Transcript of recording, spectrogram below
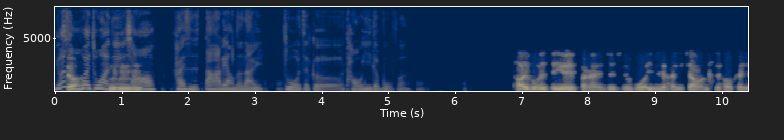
你为什么会突然间想要开始大量的来做这个陶艺的部分？陶艺部分是因为本来就是我一直很向往之后可以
